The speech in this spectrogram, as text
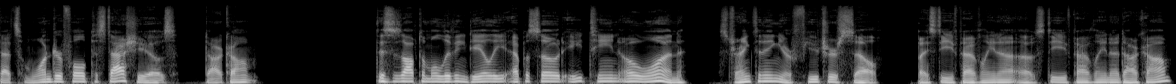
That's wonderfulpistachios.com. This is Optimal Living Daily, episode 1801 Strengthening Your Future Self by Steve Pavlina of stevepavlina.com.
